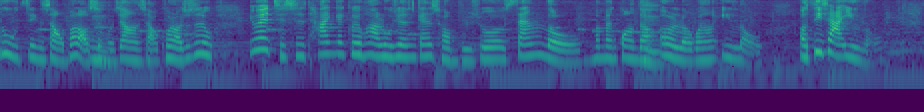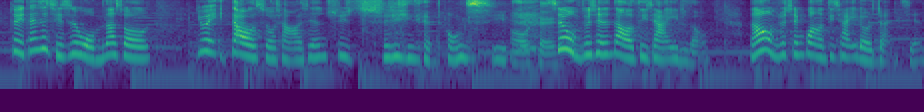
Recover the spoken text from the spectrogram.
路径上，我不知道老师有没有这样的小困扰，就是因为其实他应该规划路线应该从比如说三楼慢慢逛到二楼，逛到一楼，哦，地下一楼。对，但是其实我们那时候因为一到的时候想要先去吃一点东西，OK，所以我们就先到了地下一楼。然后我们就先逛了地下一楼的展间，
